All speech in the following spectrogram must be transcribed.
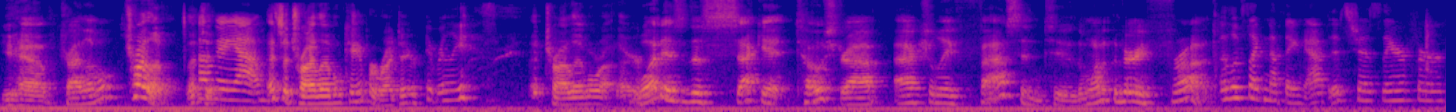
you have Tri-level? tri-level. That's it. okay, yeah, That's a tri-level camper right there. it really is. A tri-level right there. What is the second toe strap actually fastened to? The one at the very front. It looks like nothing. It's just there for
